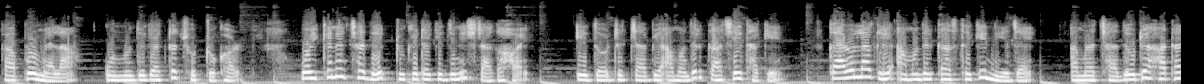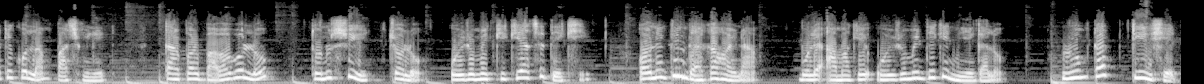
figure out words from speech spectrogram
কাপড় মেলা, অন্যদিকে একটা ছোট্ট ঘর। ওইখানে ছাদে টুকিটাকি জিনিস রাখা হয়। এই দরজার চাবি আমাদের কাছেই থাকে। কারও লাগলে আমাদের কাছ থেকে নিয়ে যায়। আমরা ছাদে উঠে হাঁটাহাঁটি করলাম পাঁচ মিনিট। তারপর বাবা বলল, তনুশ্রী, চলো, ওই রুমে কি কি আছে দেখি। অনেকদিন দেখা হয় না, বলে আমাকে ওই রুমের দিকে নিয়ে গেল। রুমটা টিন শেড,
